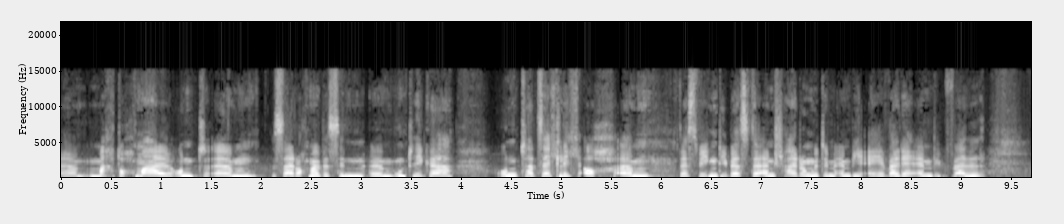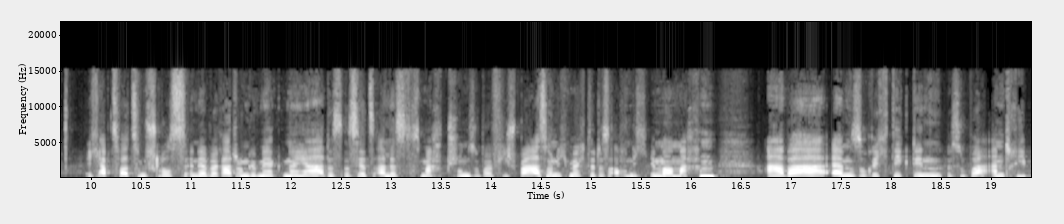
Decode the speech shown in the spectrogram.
äh, mach doch mal und ähm, sei doch mal ein bisschen äh, mutiger und tatsächlich auch ähm, deswegen die beste Entscheidung mit dem MBA, weil der MBA, weil ich habe zwar zum Schluss in der Beratung gemerkt, naja, das ist jetzt alles, das macht schon super viel Spaß und ich möchte das auch nicht immer machen, aber ähm, so richtig den super Antrieb,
